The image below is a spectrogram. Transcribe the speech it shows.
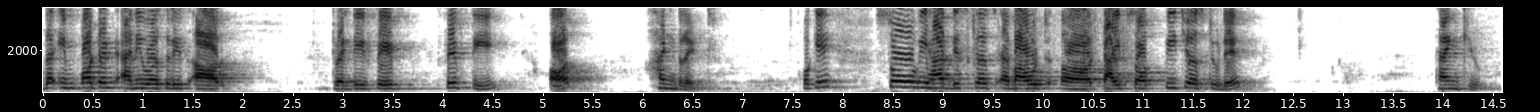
the important anniversaries are 25th 50 or 100 okay so we have discussed about uh, types of features today. Thank you.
